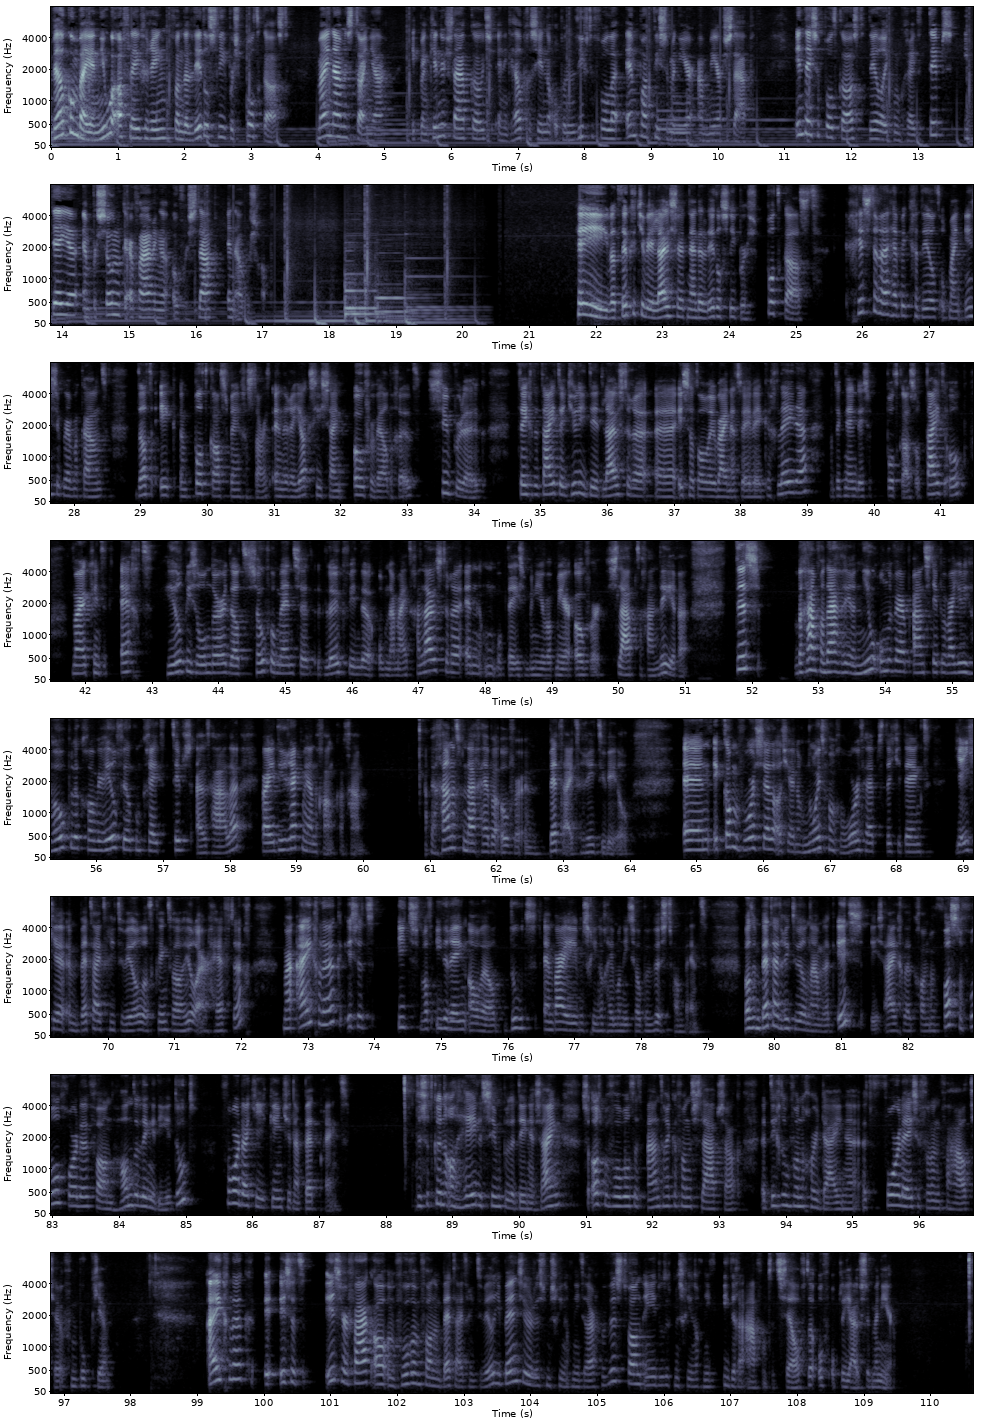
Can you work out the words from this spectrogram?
Welkom bij een nieuwe aflevering van de Little Sleepers podcast. Mijn naam is Tanja. Ik ben kinderslaapcoach en ik help gezinnen op een liefdevolle en praktische manier aan meer slaap. In deze podcast deel ik concrete tips, ideeën en persoonlijke ervaringen over slaap en ouderschap. Hey, wat leuk dat je weer luistert naar de Little Sleepers podcast. Gisteren heb ik gedeeld op mijn Instagram-account dat ik een podcast ben gestart en de reacties zijn overweldigend. Superleuk. Tegen de tijd dat jullie dit luisteren, uh, is dat alweer bijna twee weken geleden. Want ik neem deze podcast op tijd op. Maar ik vind het echt heel bijzonder dat zoveel mensen het leuk vinden om naar mij te gaan luisteren en om op deze manier wat meer over slaap te gaan leren. Dus we gaan vandaag weer een nieuw onderwerp aanstippen waar jullie hopelijk gewoon weer heel veel concrete tips uithalen waar je direct mee aan de gang kan gaan. We gaan het vandaag hebben over een bedtijdritueel. En ik kan me voorstellen als je er nog nooit van gehoord hebt dat je denkt, jeetje, een bedtijdritueel, dat klinkt wel heel erg heftig. Maar eigenlijk is het iets wat iedereen al wel doet en waar je misschien nog helemaal niet zo bewust van bent. Wat een bedtijdritueel namelijk is, is eigenlijk gewoon een vaste volgorde van handelingen die je doet voordat je je kindje naar bed brengt. Dus het kunnen al hele simpele dingen zijn, zoals bijvoorbeeld het aantrekken van een slaapzak, het dichtdoen van de gordijnen, het voorlezen van een verhaaltje of een boekje. Eigenlijk is, het, is er vaak al een vorm van een bedtijdritueel. Je bent je er dus misschien nog niet heel erg bewust van en je doet het misschien nog niet iedere avond hetzelfde of op de juiste manier.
